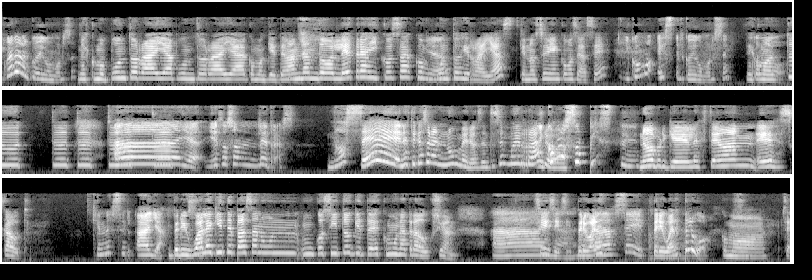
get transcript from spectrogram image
¿Cuál era el código Morse? Es como punto, raya, punto, raya, como que te van dando letras y cosas con puntos y rayas, que no sé bien cómo se hace. ¿Y cómo es el código Morse? Es como tut, tut, tut, tut, Ah, ya. Y esos son letras. No sé, en este caso eran números, entonces es muy raro. ¿Y cómo supiste? No, porque el Esteban es scout. ¿Quién es el...? Ah, ya. Pero igual aquí te pasan un, un cosito que te es como una traducción. Ah, Sí, sí, ya. sí, pero igual es- Ah, sí. Pero igual es peludo. Como, sí,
